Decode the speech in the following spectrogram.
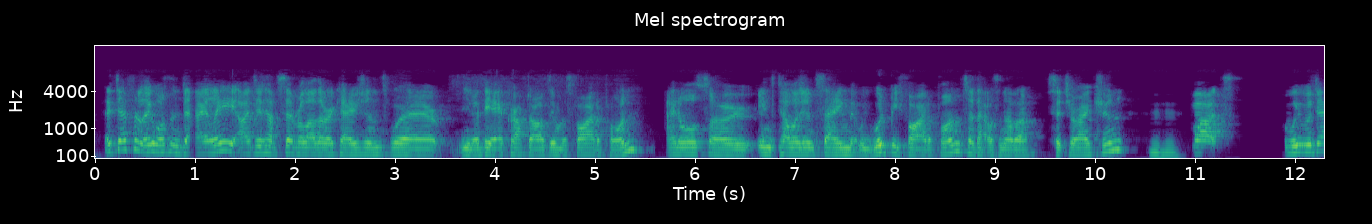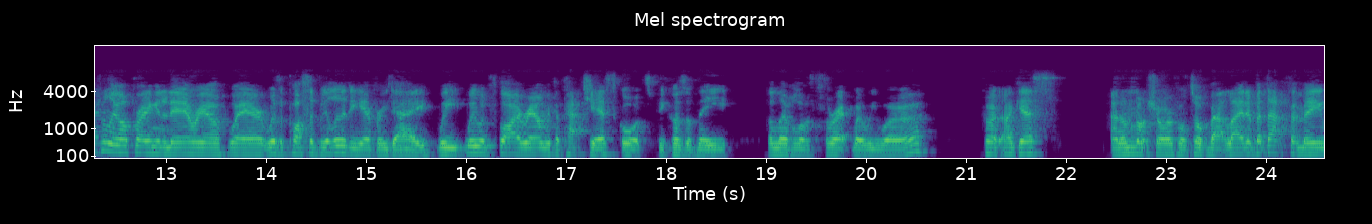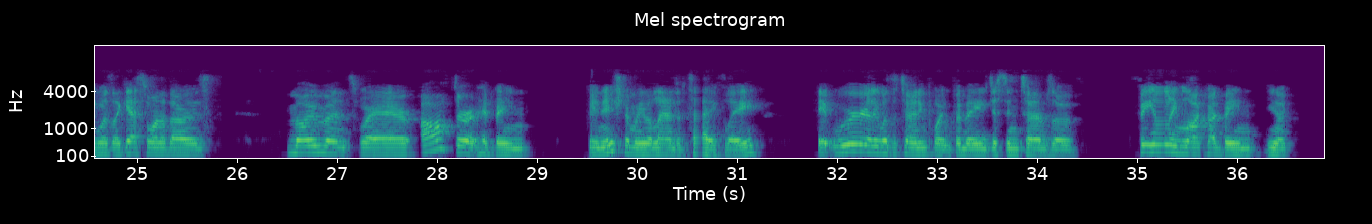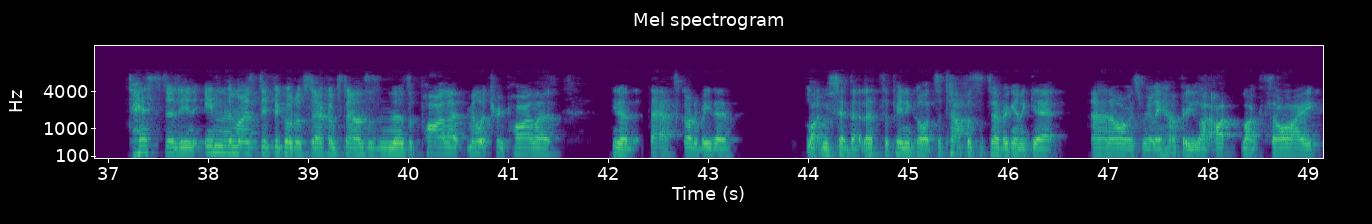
It definitely wasn't daily. I did have several other occasions where you know the aircraft I was in was fired upon, and also intelligence saying that we would be fired upon. So that was another situation. Mm-hmm. But we were definitely operating in an area where it was a possibility every day. We we would fly around with Apache escorts because of the the level of threat where we were. But I guess and I'm not sure if we'll talk about later, but that for me was, I guess, one of those moments where after it had been finished and we were landed safely, it really was a turning point for me just in terms of feeling like I'd been, you know, tested in, in the most difficult of circumstances. And as a pilot, military pilot, you know, that's got to be the, like we said, that that's the pinnacle. It's the toughest it's ever going to get. And I was really happy. Like, I, like, so I,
